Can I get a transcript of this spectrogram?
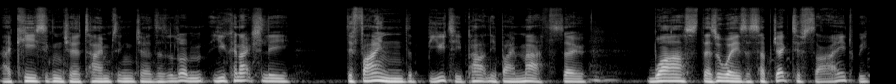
uh, key signature, time signature. There's a lot. Of, you can actually define the beauty partly by math. So, whilst there's always a subjective side, we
